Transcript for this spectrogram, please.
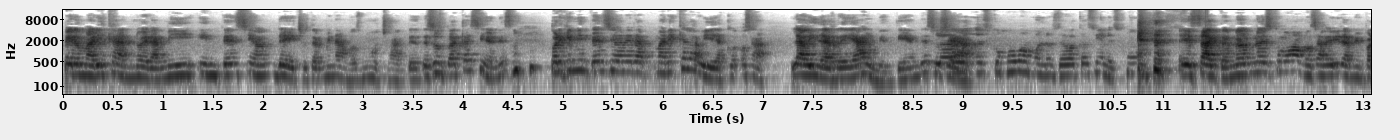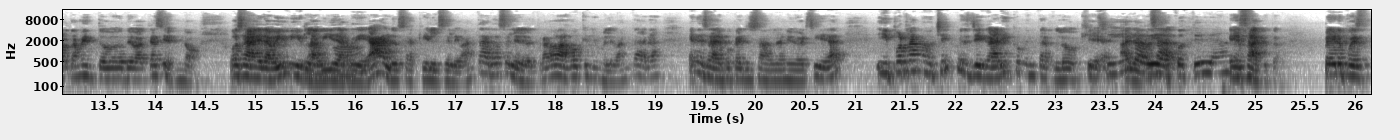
pero marica, no era mi intención, de hecho terminamos mucho antes de sus vacaciones, porque mi intención era, marica, la vida, o sea, la vida real, ¿me entiendes? O Claro, sea, no es como vámonos de vacaciones juntos. Exacto, no, no es como vamos a vivir a mi apartamento de vacaciones, no. O sea, era vivir la vida Ajá. real, o sea, que él se levantara, saliera al trabajo, que yo me levantara. En esa época yo estaba en la universidad y por la noche pues llegar y comentar lo que Sí, la vida cotidiana. Exacto. Pero pues,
